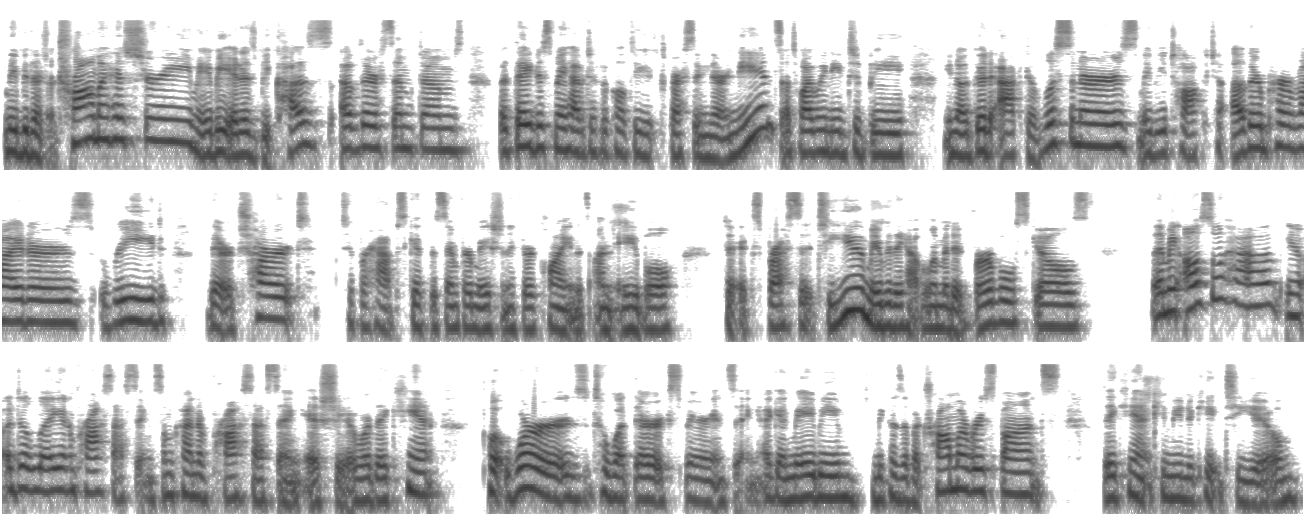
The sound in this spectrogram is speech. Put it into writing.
maybe there's a trauma history, maybe it is because of their symptoms, but they just may have difficulty expressing their needs. That's why we need to be, you know, good active listeners, maybe talk to other providers, read their chart to perhaps get this information if your client is unable to express it to you. Maybe they have limited verbal skills. They may also have, you know, a delay in processing, some kind of processing issue where they can't put words to what they're experiencing. Again, maybe because of a trauma response, they can't communicate to you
